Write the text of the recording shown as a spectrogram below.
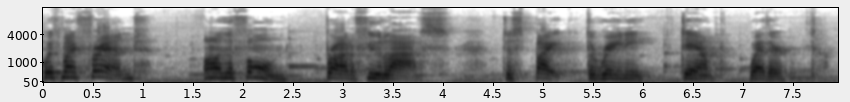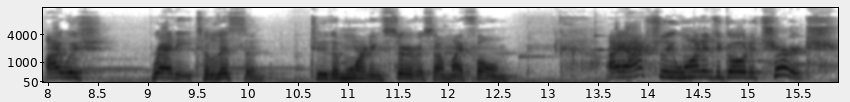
with my friend on the phone brought a few laughs, despite the rainy, damp weather. I was ready to listen to the morning service on my phone. I actually wanted to go to church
